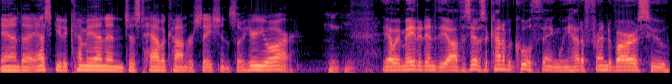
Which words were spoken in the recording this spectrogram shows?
and I asked you to come in and just have a conversation. So here you are. yeah, we made it into the office. It was a kind of a cool thing. We had a friend of ours who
